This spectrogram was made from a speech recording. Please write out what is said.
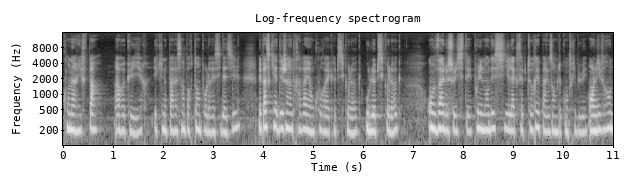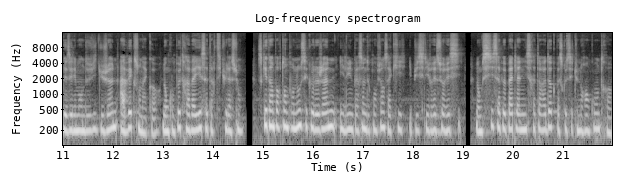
qu'on n'arrive pas à recueillir et qui nous paraissent importants pour le récit d'asile, mais parce qu'il y a déjà un travail en cours avec la psychologue ou le psychologue, on va le solliciter pour lui demander s'il accepterait par exemple de contribuer en livrant des éléments de vie du jeune avec son accord. Donc on peut travailler cette articulation. Ce qui est important pour nous, c'est que le jeune, il ait une personne de confiance à qui il puisse livrer ce récit. Donc si ça peut pas être l'administrateur ad hoc parce que c'est une rencontre euh,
